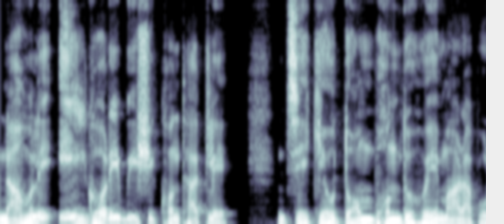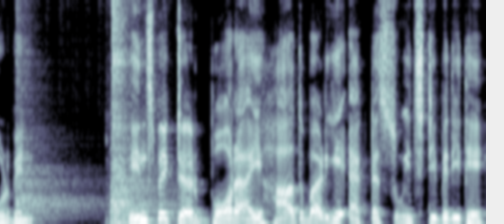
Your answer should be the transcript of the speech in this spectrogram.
না হলে এই ঘরে বেশিক্ষণ থাকলে যে কেউ দমবন্ধ হয়ে মারা পড়বেন। ইন্সপেক্টর বড়াই হাত বাড়িয়ে একটা সুইচ টিপে দিতে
